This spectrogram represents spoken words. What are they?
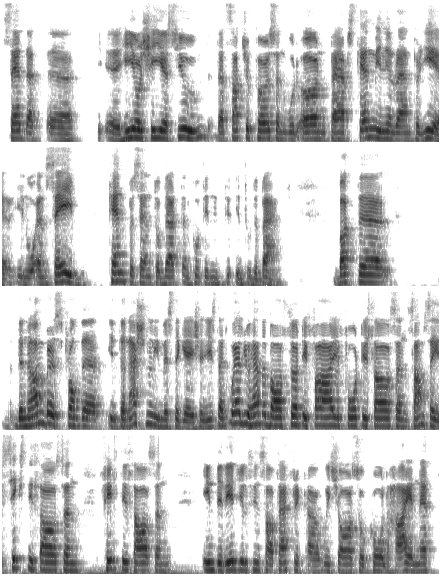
said that uh, he or she assumed that such a person would earn perhaps 10 million rand per year you know and saved 10% of that and put it into, into the bank. But uh, the numbers from the international investigation is that, well, you have about 35, 40,000, some say 60,000, 50,000 individuals in South Africa, which are so-called high net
